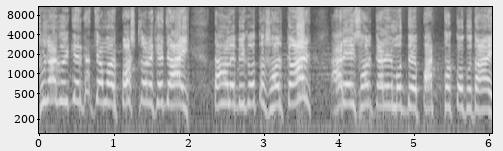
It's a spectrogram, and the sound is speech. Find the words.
সুনাগরিকের কাছে আমার প্রশ্ন রেখে যায় তাহলে বিগত সরকার আর এই সরকারের মধ্যে পার্থক্য কোথায়?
